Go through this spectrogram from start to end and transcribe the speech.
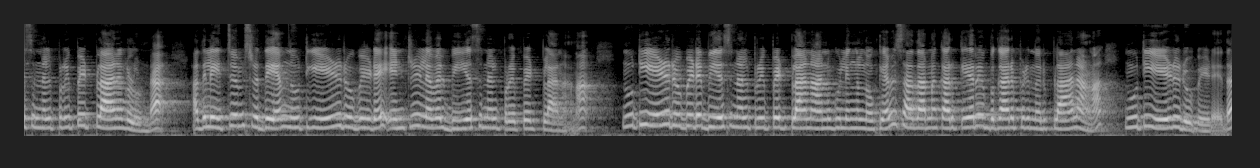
S N L prepaid പ്ലാനുകളുണ്ട് അതിൽ ഏറ്റവും ശ്രദ്ധേയം നൂറ്റിയേഴ് രൂപയുടെ entry level B S N L prepaid പ്ലാനാണ് നൂറ്റിയേഴ് രൂപയുടെ B S N L prepaid plan ആനുകൂല്യങ്ങൾ നോക്കിയാൽ സാധാരണക്കാർക്ക് ഏറെ ഉപകാരപ്പെടുന്ന ഒരു പ്ലാനാണ് നൂറ്റിയേഴ് രൂപയുടേത്.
